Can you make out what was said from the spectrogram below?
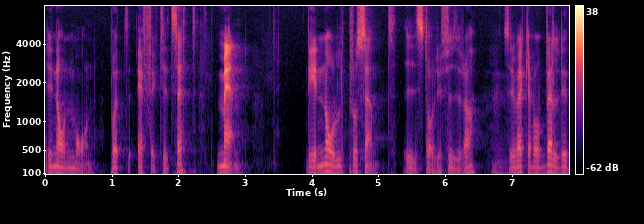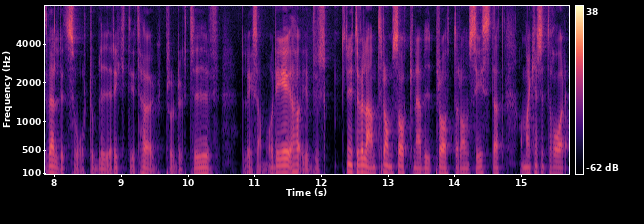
i någon mån på ett effektivt sätt. Men det är 0% i stadie 4. Mm. Så det verkar vara väldigt, väldigt svårt att bli riktigt högproduktiv. Liksom. Och det knyter väl an till de sakerna vi pratade om sist, att om man kanske inte har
